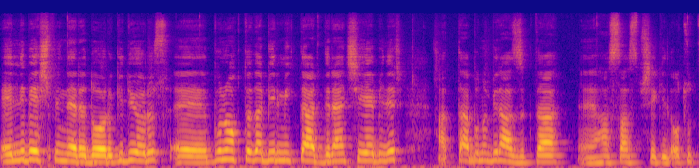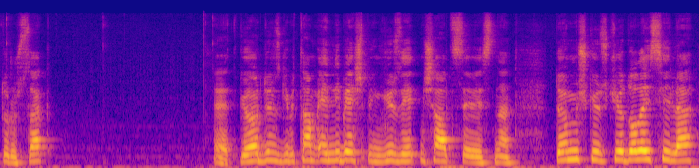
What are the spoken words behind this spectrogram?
55.000'lere doğru gidiyoruz. E, bu noktada bir miktar direnç yiyebilir. Hatta bunu birazcık daha e, hassas bir şekilde oturtturursak. Evet gördüğünüz gibi tam 55.176 seviyesinden dönmüş gözüküyor. Dolayısıyla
